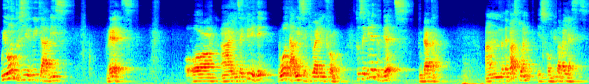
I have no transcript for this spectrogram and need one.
we want to see which are these threats or uh, insecurity. What are we securing from? So security threats to data. And the first one is computer viruses.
